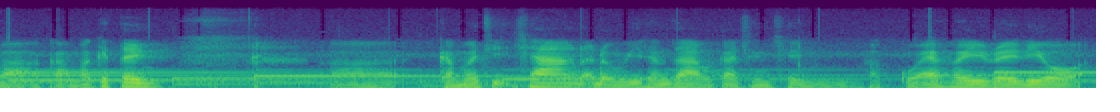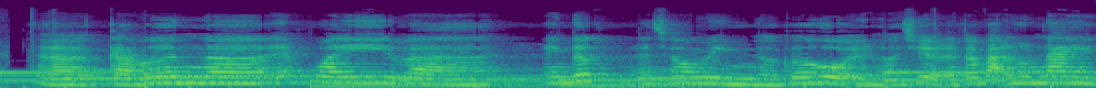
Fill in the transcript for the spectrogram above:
và cả marketing À, cảm ơn chị Trang đã đồng ý tham gia với cả chương trình của FA Radio ạ. À, cảm ơn uh, FA và anh Đức đã cho mình cơ hội nói chuyện với các bạn hôm nay.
